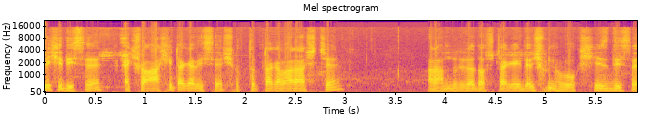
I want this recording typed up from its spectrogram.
বেশি দিছে, একশো আশি টাকা দিছে, সত্তর টাকা ভাড়া আসছে। আলহামদুলিল্লাহ দশ টাকা এদের জন্য বকশিস দিছে।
